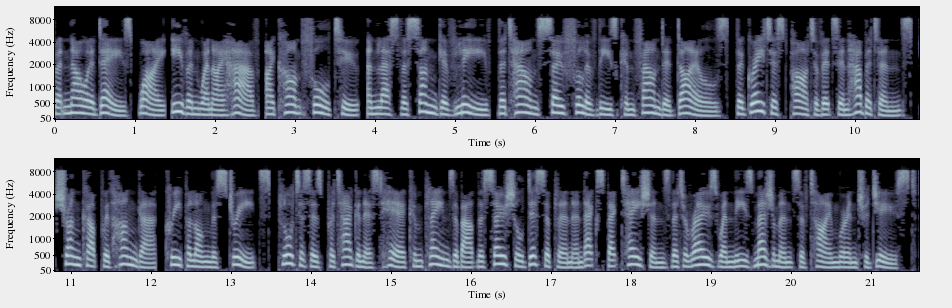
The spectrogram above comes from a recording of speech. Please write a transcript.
but nowadays, why, even when I have, I can't fall to, unless the sun give leave. The town's so full of these confounded dials, the greatest part of its inhabitants, shrunk up with hunger, creep along the streets. Plautus's protagonist here complains about the social discipline and expectations that arose when these measurements of time were introduced.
